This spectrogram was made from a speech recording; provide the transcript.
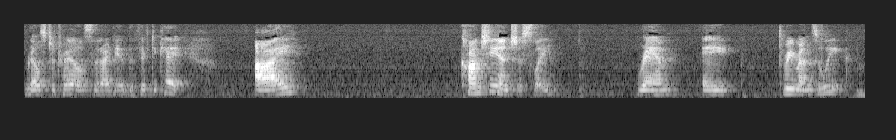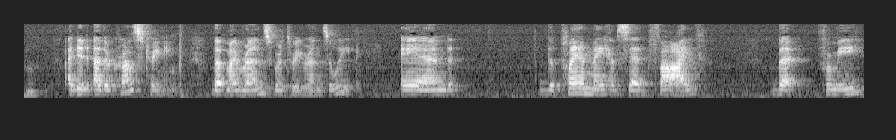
rails to trails that I did, the 50k. I conscientiously ran a three runs a week. Mhm. I did other cross training, but my runs were three runs a week. And the plan may have said five, but for me,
